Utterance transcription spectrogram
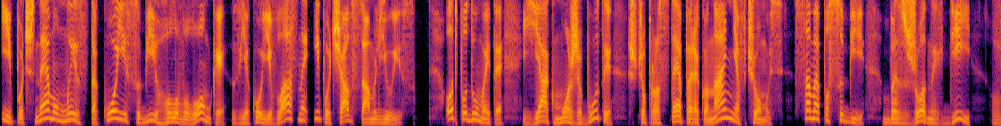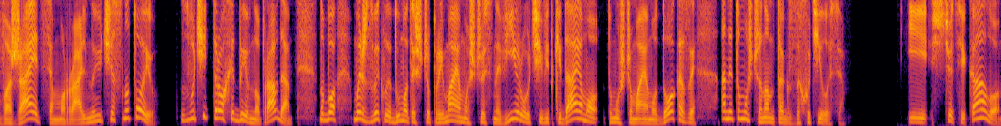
І почнемо ми з такої собі головоломки, з якої, власне, і почав сам Льюіс. От подумайте, як може бути, що просте переконання в чомусь саме по собі, без жодних дій, вважається моральною чеснотою. Звучить трохи дивно, правда? Ну бо ми ж звикли думати, що приймаємо щось на віру чи відкидаємо, тому що маємо докази, а не тому, що нам так захотілося. І що цікаво,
